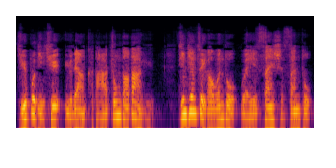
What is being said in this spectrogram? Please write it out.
局部地区雨量可达中到大雨，今天最高温度为三十三度。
